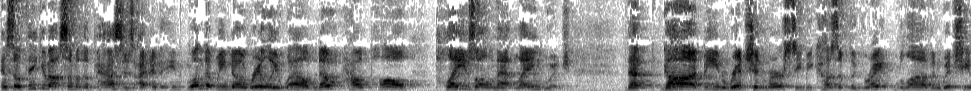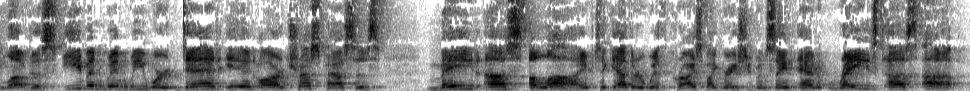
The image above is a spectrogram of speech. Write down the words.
And so think about some of the passages. I, one that we know really well. Note how Paul plays on that language. That God, being rich in mercy because of the great love in which He loved us, even when we were dead in our trespasses, made us alive together with Christ by grace you've been saved and raised us up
